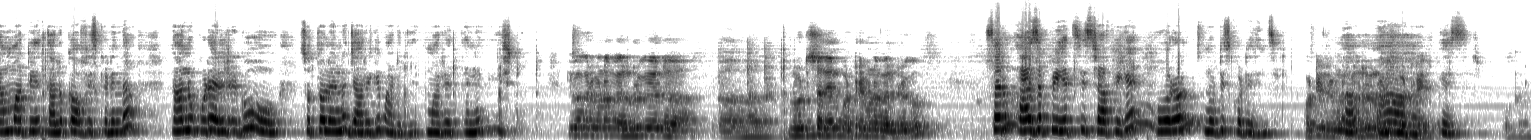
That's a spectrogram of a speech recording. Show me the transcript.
ನಮ್ಮ ಟಿ ತಾಲೂಕು ಆಫೀಸ್ ಕಡೆಯಿಂದ ನಾನು ಕೂಡ ಎಲ್ರಿಗೂ ಸುತ್ತೋಲೆಯನ್ನು ಜಾರಿಗೆ ಮಾಡಿದ್ದೀನಿ ಮಾಡಿರ್ತೇನೆ. ಇಷ್ಟು. ಇವಾಗ ಮೇಡಮ್ ಎಲ್ರಿಗೂ ಏನು ನೋಟಿಸ್ ಅದೇನು ಕೊಟ್ಟರೆ ಮೇಡಮ್ ಎಲ್ರಿಗೂ? Sir as uh P H C ಸ್ಟಾಫಿಗೆ ಓವರ್ ಆಲ್ ನೋಟಿಸ್ ಕೊಟ್ಟಿದ್ದೀನಿ ಸರ್ ಕೊಟ್ಟಿರಿ ಎಸ್ ಸರ್ ಓಕೆ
